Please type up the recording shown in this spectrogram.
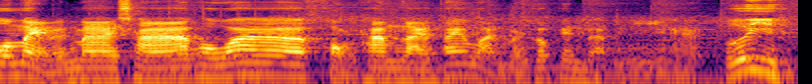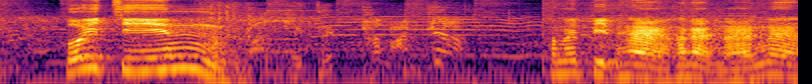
ตัวใหม่มันมาช้า เพราะว่าของไทม์ไลน์ไต้หวันมันก็เป็นแบบนี้นะเฮ้ย เฮ้ยจินทำไมปิดห่างขนาดนั้นน่ะ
